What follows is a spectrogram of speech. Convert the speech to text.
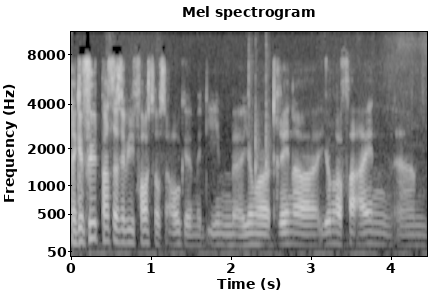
Na, gefühlt passt das ja wie Faust aufs Auge mit ihm, äh, junger Trainer, junger Verein ähm,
